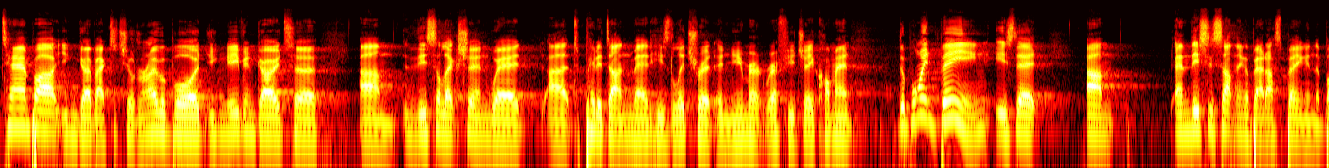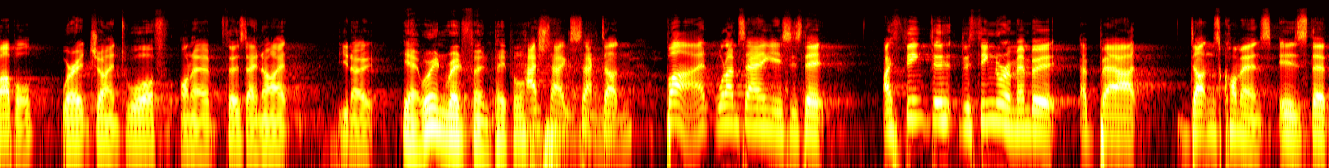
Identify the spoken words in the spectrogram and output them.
Tampa, you can go back to Children Overboard, you can even go to um, this election where uh, Peter Dutton made his literate and numerate refugee comment. The point being is that, um, and this is something about us being in the bubble, we're at Giant Dwarf on a Thursday night, you know, Yeah, we're in Redfern, people. hashtag sack Dutton. But what I'm saying is, is that I think the, the thing to remember about Dutton's comments is that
